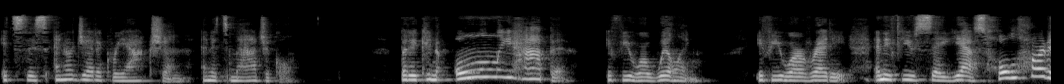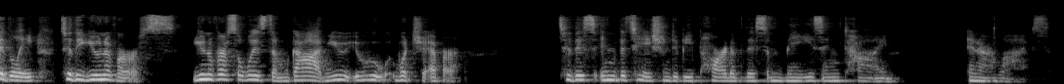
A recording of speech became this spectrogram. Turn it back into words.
It's this energetic reaction and it's magical. But it can only happen if you are willing, if you are ready, and if you say yes wholeheartedly to the universe, universal wisdom, God, you, you whichever, to this invitation to be part of this amazing time in our lives.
